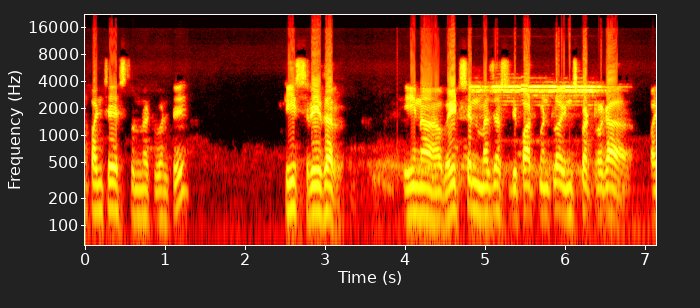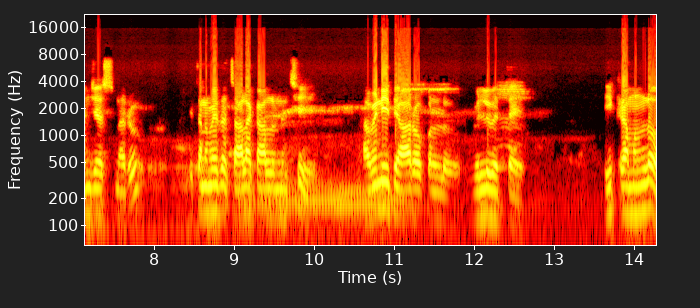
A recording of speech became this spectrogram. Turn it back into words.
పనిచేస్తున్నటువంటి టి శ్రీధర్. ఈయన వెయిట్స్ అండ్ మెజర్స్ డిపార్ట్మెంట్లో ఇన్స్పెక్టర్గా పనిచేస్తున్నారు. ఇతని మీద చాలా కాలం నుంచి అవినీతి ఆరోపణలు వెల్లువెత్తాయి. ఈ క్రమంలో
